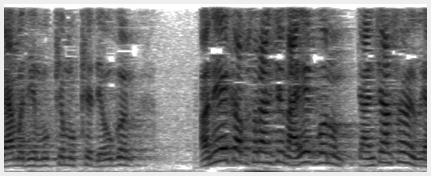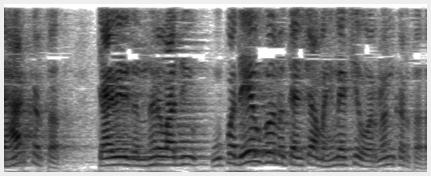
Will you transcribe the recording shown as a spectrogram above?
यामध्ये मुख्य मुख्य देवगण अनेक अप्सरांचे नायक बनून त्यांच्यासह विहार करतात. त्यावेळी गंधर्वादी उपदेवगण त्यांच्या महिम्याचे वर्णन करतात.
